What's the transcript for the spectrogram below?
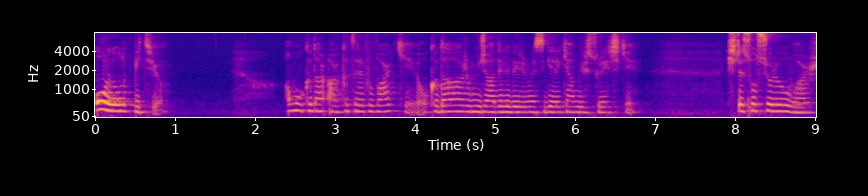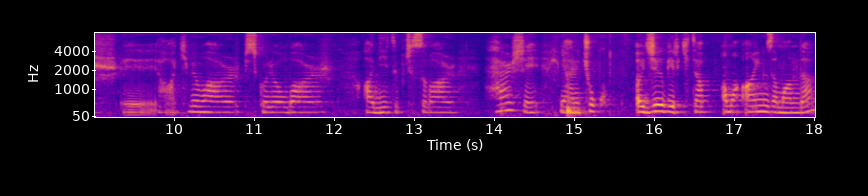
orada olup bitiyor. Ama o kadar arka tarafı var ki ve o kadar mücadele verilmesi gereken bir süreç ki. İşte sosyoloğu var, e, hakimi var, psikoloğu var, adli tıpçısı var. Her şey yani çok acı bir kitap ama aynı zamanda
